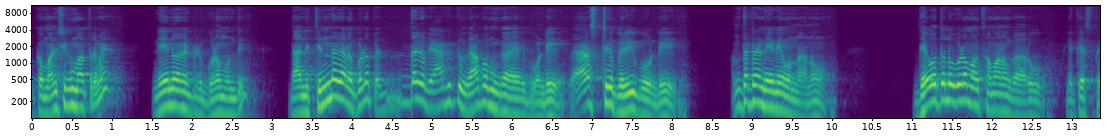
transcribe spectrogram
ఒక మనిషికి మాత్రమే నేను అనేటువంటి గుణం ఉంది. దాన్ని చిన్నగా అనకుండా పెద్దగా వ్యాపిక వ్యాపంగా అయిపోండి. వ్యాస్ట్గా పెరిగిపోండి. అంతటా నేనే ఉన్నాను. దేవతలు కూడా మనకు సమానం గారు లెక్కేస్తే.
